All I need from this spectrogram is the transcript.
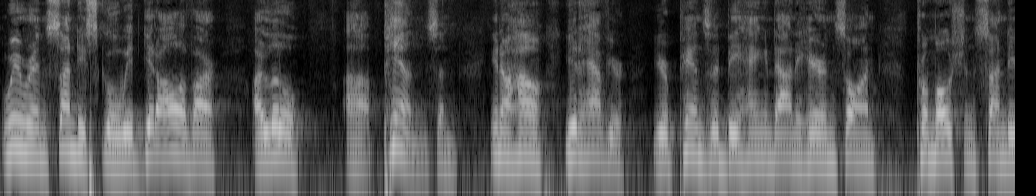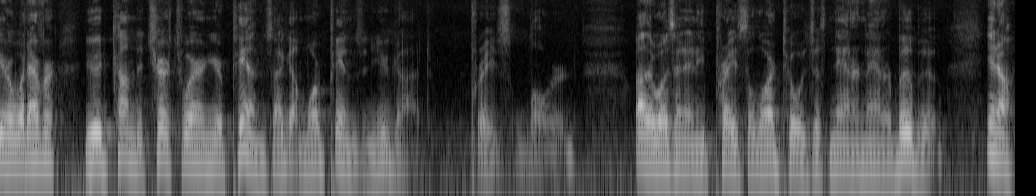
we were in Sunday school, we'd get all of our, our little uh, pins, and you know how you'd have your, your pins would be hanging down here and so on, promotion Sunday or whatever. You'd come to church wearing your pins. I got more pins than you got. Praise the Lord. Well, there wasn't any praise the Lord to it was just nanner nanner boo boo. You know,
